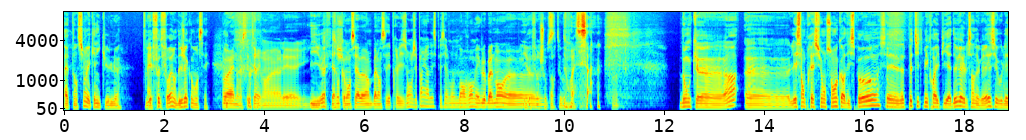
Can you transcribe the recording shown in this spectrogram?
Attention, les canicules. Les Ouais. feux de forêt ont déjà commencé. Ouais, non, c'est terrible. hein. Les- Il va Ils faire ont chaud. commencé à ba- balancer des prévisions. J'ai pas regardé spécialement le Morvan, mais globalement. euh, Il va faire chaud partout, ouais. Ouais, c'est ça. Donc, euh, hein, euh, les sans pression sont encore dispo. C'est notre petite micro IP à 2,5 degrés. Si vous voulez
